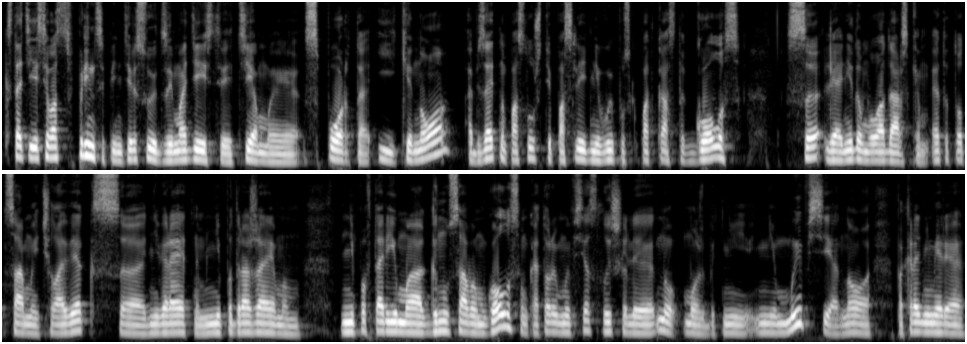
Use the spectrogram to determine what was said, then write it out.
Кстати, если вас в принципе интересует взаимодействие темы спорта и кино, обязательно послушайте последний выпуск подкаста «Голос», с Леонидом Володарским. Это тот самый человек с э, невероятным, неподражаемым, неповторимо гнусавым голосом, который мы все слышали, ну, может быть, не, не мы все, но, по крайней мере,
